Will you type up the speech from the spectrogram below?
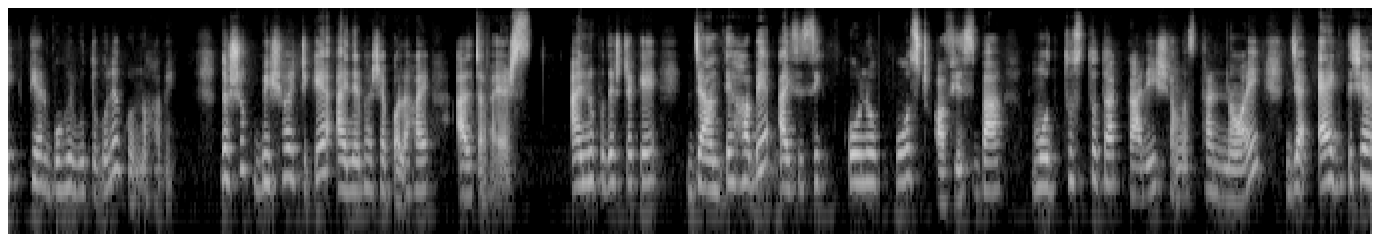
এখতিয়ার বহির্ভূত বলে গণ্য হবে। দর্শক, বিষয়টিকে আইনের ভাষায় বলা হয় আলটাফায়ার্স আইন উপদেষ্টাকে জানতে হবে, আইসিসি কোনো পোস্ট অফিস বা মধ্যস্থতাকারী সংস্থা নয়, যা এক দেশের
